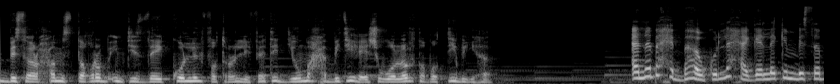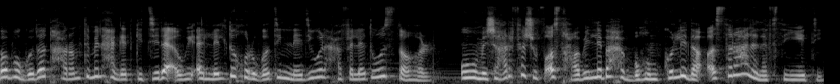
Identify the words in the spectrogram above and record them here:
بصراحة مستغرب انت إزاي كل الفترة اللي فاتت دي وما حبيتيهاش ولا ارتبطتي بيها. أنا بحبها وكل حاجة لكن بسبب وجودها اتحرمت من حاجات كتيرة قوي قللت خروجات النادي والحفلات والسهر. ومش عارفة أشوف أصحابي اللي بحبهم كل ده أثر على نفسيتي.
